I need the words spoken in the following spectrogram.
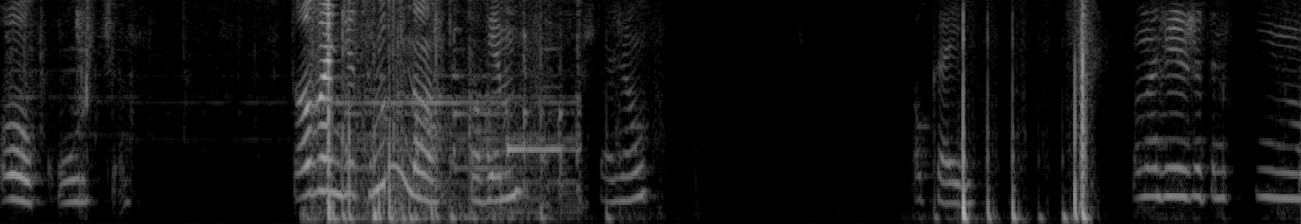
O kurczę. To będzie trudno, powiem szczerze. Okej. Mam nadzieję, że ten film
